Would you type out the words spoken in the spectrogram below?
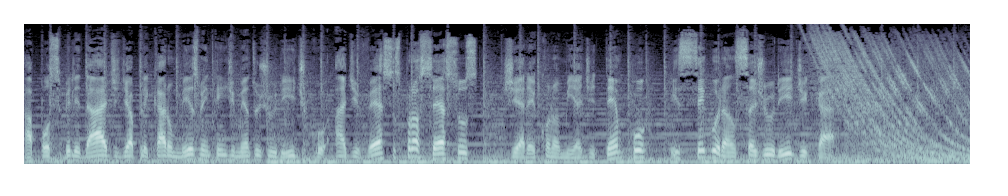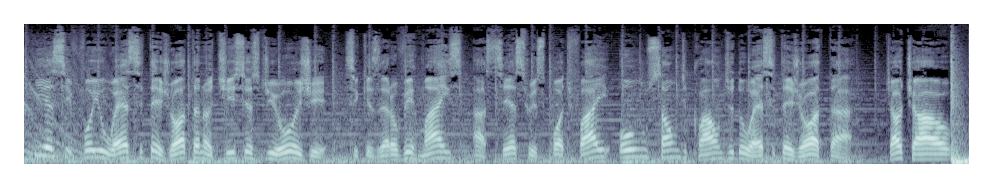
A possibilidade de aplicar o mesmo entendimento jurídico a diversos processos gera economia de tempo e segurança jurídica. E esse foi o STJ Notícias de hoje. Se quiser ouvir mais, acesse o Spotify ou o SoundCloud do STJ. Tchau, tchau.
